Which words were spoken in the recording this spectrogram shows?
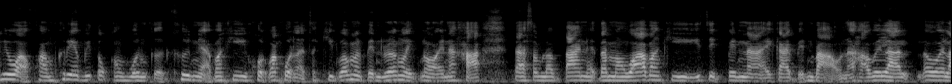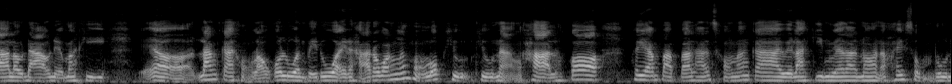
ที่ว่าความเครียดวิตกกังวลเกิดขึ้นเนี่ยบางทีคนบางคนอาจจะคิดว่ามันเป็นเรื่องเล็กน้อยนะคะ แต่สำหรับตาเนี่ยแต่มองว่าบางทีจิตเป็นนายกลายเป็นบ่าวนะคะ เวลาเวลาเราดาวเนี่ยบางทีเอ่อร่างกายของเราก็รวนไปด้วยนะคะ ระวังเรื่องของโรคผิวผิวหนังค่ะ แล้วก็พยายามปรับบาลานซ์ของร่างกาย เวลากินเวลานอนเอาให้สมดุล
